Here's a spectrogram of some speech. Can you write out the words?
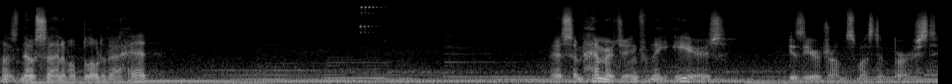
There's no sign of a blow to the head. There's some hemorrhaging from the ears. His eardrums must have burst.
